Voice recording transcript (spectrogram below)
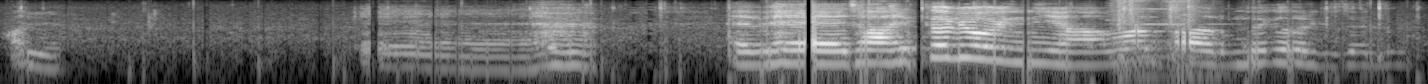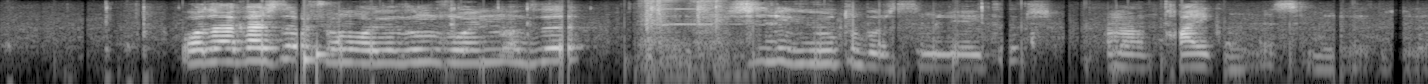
Hani? Eee, evet harika bir oyun ya. Aman tanrım ne kadar güzel. bir oyun. Bu arada arkadaşlar şu an oynadığımız oyunun adı kişilik YouTuber Simulator. Ama Tycoon ne Simulator ya.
